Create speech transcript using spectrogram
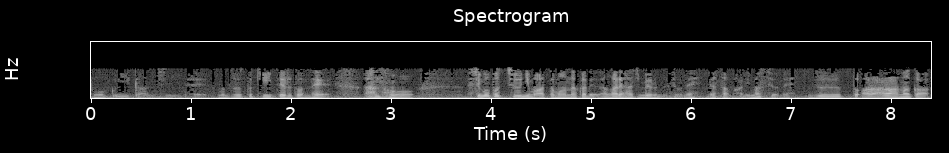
すごくいい感じで、まあ、ずっと聞いてるとね、あの、仕事中にも頭の中で流れ始めるんですよね。皆さんもありますよね。ずっと、あら、なんか、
